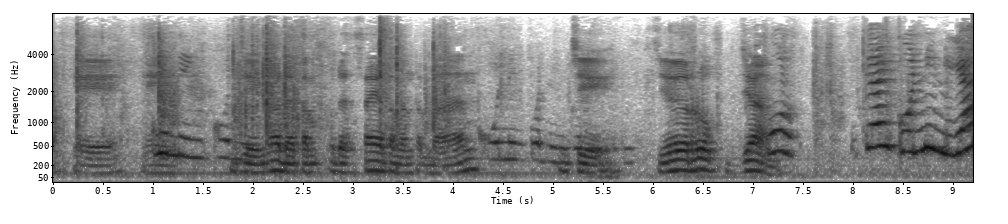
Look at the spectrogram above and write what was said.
Oke. Nih, kuning kuning. J-nya udah tem- udah selesai ya teman-teman. Kuning kuning. J. Jeruk jam. Kan kuning ya.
